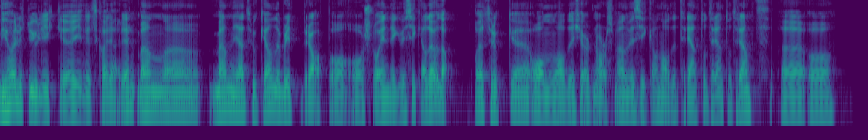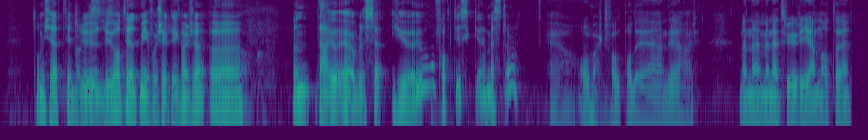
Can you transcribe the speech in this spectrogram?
Vi har litt ulike idrettskarrierer, men, øh, men jeg tror ikke jeg hadde blitt bra på å slå innlegg hvis ikke jeg hadde øvd. da. Og jeg tror ikke Ånen hadde kjørt Norseman hvis ikke han hadde trent og trent og trent. Eh, og Tom Kjetil, du, du har trent mye forskjellig, kanskje. Eh, Men det er jo øvelse gjør jo faktisk eh, mester, da. Ja, og i hvert fall på det, det her. Men, eh, men, jeg tror igjen at eh,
